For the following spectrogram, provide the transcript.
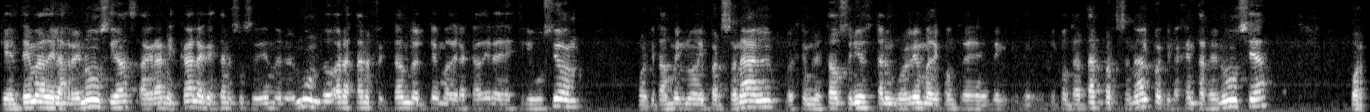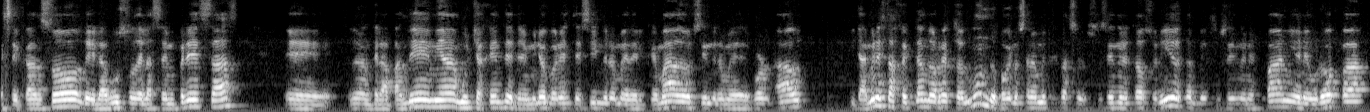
que el tema de las renuncias a gran escala que están sucediendo en el mundo, ahora están afectando el tema de la cadena de distribución, porque también no hay personal. Por ejemplo, en Estados Unidos están en un problema de, contratar personal porque la gente renuncia, porque se cansó del abuso de las empresas eh, durante la pandemia. Mucha gente terminó con este síndrome del quemado, el síndrome del burnout, y también está afectando al resto del mundo, porque no solamente está sucediendo en Estados Unidos, también sucediendo en España, en Europa,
